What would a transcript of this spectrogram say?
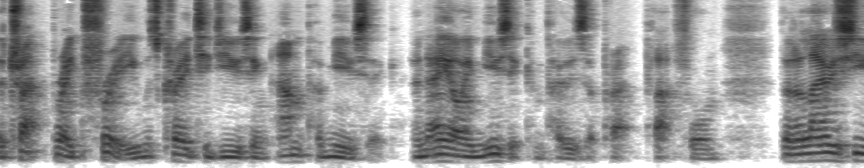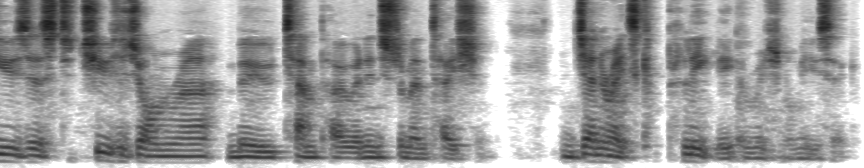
The track Break Free was created using Amper Music, an AI music composer platform that allows users to choose a genre, mood, tempo, and instrumentation and generates completely original music.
